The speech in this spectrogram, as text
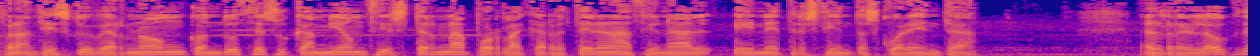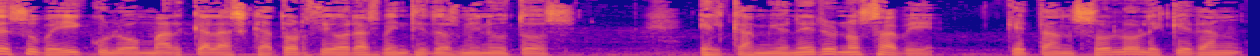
Francisco Ibernón conduce su camión cisterna por la carretera nacional N340. El reloj de su vehículo marca las 14 horas 22 minutos. El camionero no sabe que tan solo le quedan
